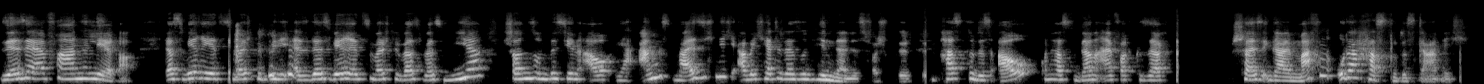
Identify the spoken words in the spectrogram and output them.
sehr, sehr erfahrene Lehrer. Das wäre jetzt zum Beispiel, also das wäre jetzt zum Beispiel was, was mir schon so ein bisschen auch, ja, Angst, weiß ich nicht, aber ich hätte da so ein Hindernis verspürt. Hast du das auch und hast du dann einfach gesagt, scheißegal machen oder hast du das gar nicht?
